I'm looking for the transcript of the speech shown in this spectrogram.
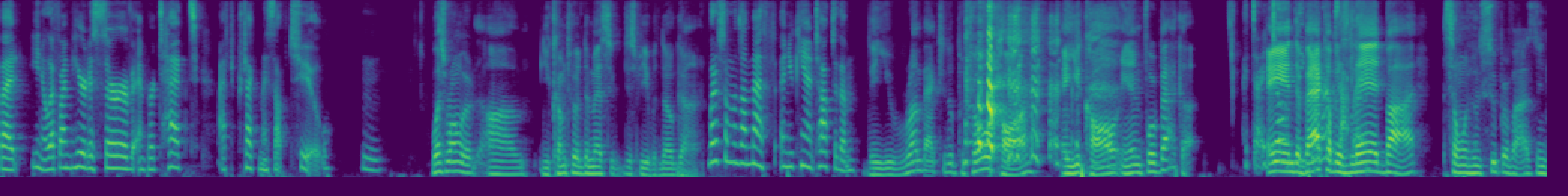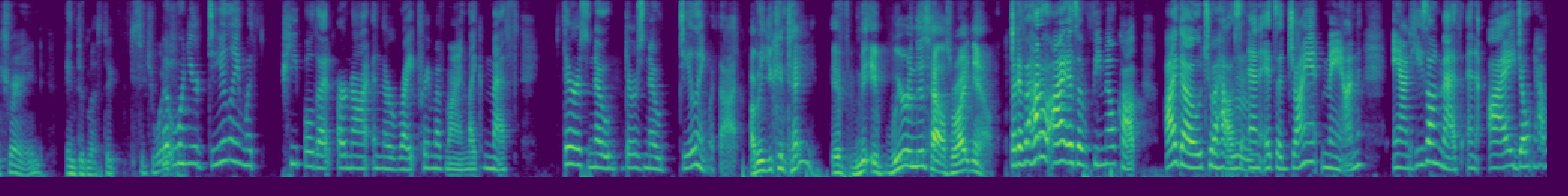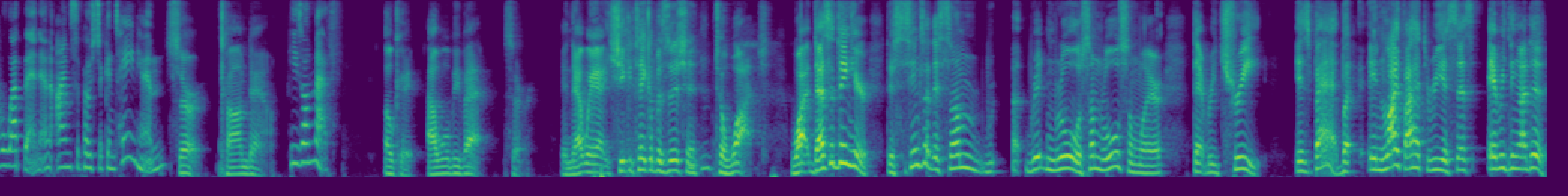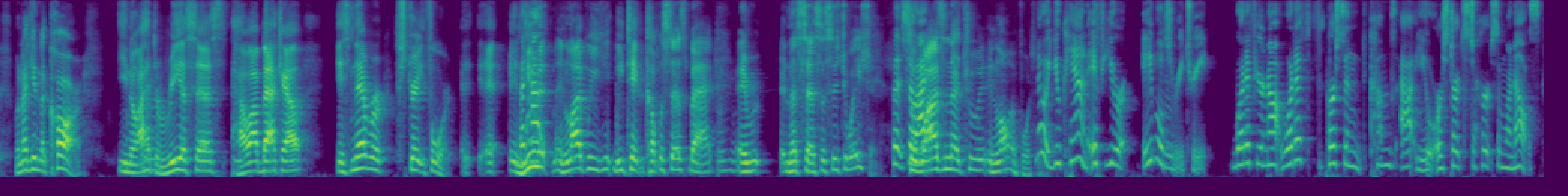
But, you know, if I'm here to serve and protect, I have to protect myself too. What's wrong with um you come to a domestic dispute with no gun? What if someone's on meth and you can't talk to them? Then you run back to the patrol car and you call in for backup. I d- I don't And the backup is that way. led by someone who's supervised and trained in domestic situations. But when you're dealing with people that are not in their right frame of mind, like meth, there's no there's no dealing with that. I mean, you contain. If me, if we're in this house right now, But if how do I, as a female cop, I go to a house Mm. and it's a giant man and he's on meth and I don't have a weapon and I'm supposed to contain him. sir, calm down. He's on meth. Okay, I will be back, sir. And that way, I, she can take a position to watch. Why? That's the thing here. There seems like there's some uh, written rule or some rule somewhere that retreat is bad. But in life, I had to reassess everything I do. When I get in the car, you know, I had to reassess how I back out. It's never straightforward. In But human, in life, we we take a couple of steps back Mhm. and, and assess the situation. But So, so, I, why isn't that true in law enforcement? no, you can if you're able to retreat. What if you're not? What if the person comes at you or starts to hurt someone else?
